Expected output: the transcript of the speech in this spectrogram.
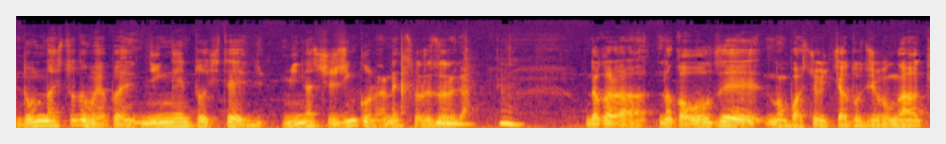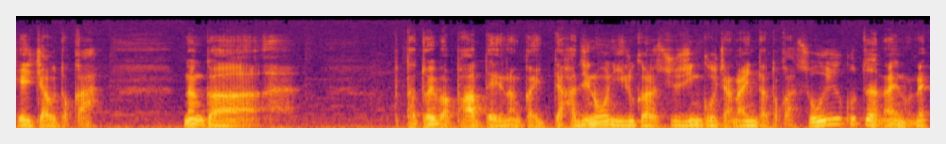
どんな人でもやっぱり人間としてみんな主人公だね。それぞれが、うんうん、だからなんか大勢の場所行っちゃうと自分が消えちゃうとかなんか例えばパーティーなんか行って端の方にいるから主人公じゃないんだとかそういうことじゃないのね。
